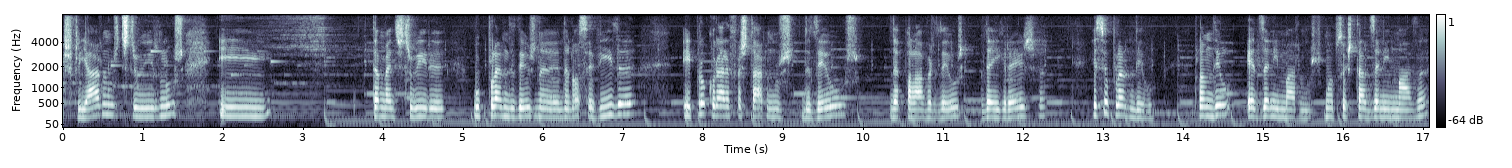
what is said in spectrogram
esfriar-nos, destruir-nos e também destruir uh, o plano de Deus na, na nossa vida e procurar afastar-nos de Deus, da palavra de Deus, da igreja. Esse é o plano dele. O plano dele é desanimar-nos. Uma pessoa que está desanimada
